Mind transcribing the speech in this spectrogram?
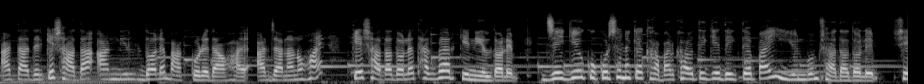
আর তাদেরকে সাদা আর নীল দলে ভাগ করে দেওয়া হয় আর জানানো হয় কে সাদা দলে থাকবে আর কে নীল দলে। যে গিয়েও কুকুরছানাকে খাবার খাওয়াতে গিয়ে দেখতে পাই ইউনবম সাদা দলে। সে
